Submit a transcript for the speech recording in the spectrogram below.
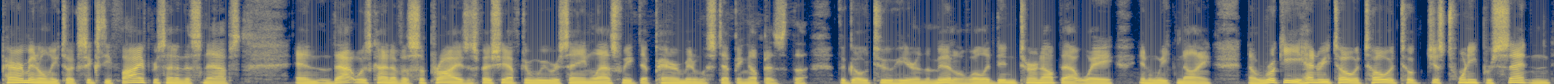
Perryman only took 65% of the snaps. And that was kind of a surprise, especially after we were saying last week that Perryman was stepping up as the, the go to here in the middle. Well, it didn't turn out that way in week nine. Now, rookie Henry To'oTo'o took just 20%, and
